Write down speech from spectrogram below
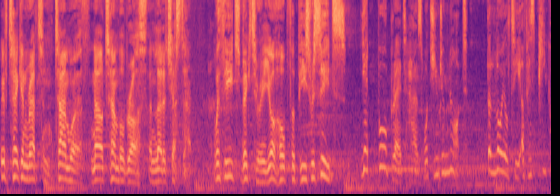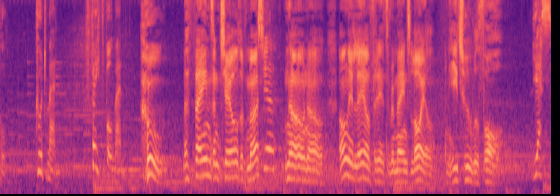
We've taken Repton, Tamworth, now Templebrough, and Ledecestre. With each victory, your hope for peace recedes. Yet Burgred has what you do not. The loyalty of his people. Good men. Faithful men. Who? The Thanes and Chills of Mercia? No, no. Only Leofrith remains loyal, and he too will fall. Yes,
